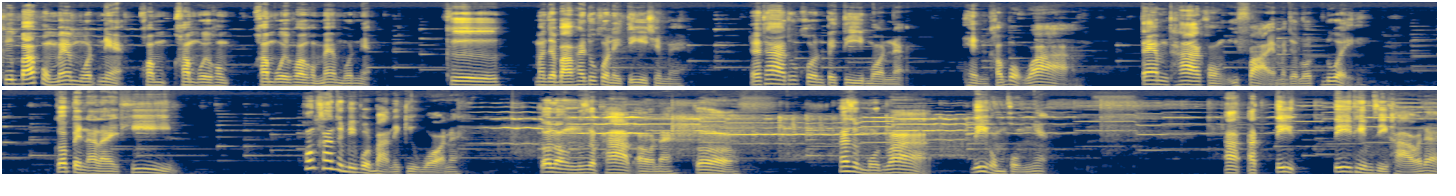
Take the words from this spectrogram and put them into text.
คือบัฟของแม่มดเนี่ยความคำอวยของคำอวยพรของแม่มดเนี่ย คือมันจะบัฟให้ทุกคนในตีใช่ไหมแล้วถ้าทุกคนไปตีมอนน่ะเห็นเขาบอกว่า แต้มท่าของอีฝ่ายมันจะลดด้วย ก็เป็นอะไรที่ค่อนข้างจะมีบทบาทในกิลด์วอร์นะ ก็ลองนึกสภาพเอานะ ก็ ถ้าสมมติว่าตี้ของผมเนี่ยอะอะตี้ตี้ทีมสีขาวก็ได้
